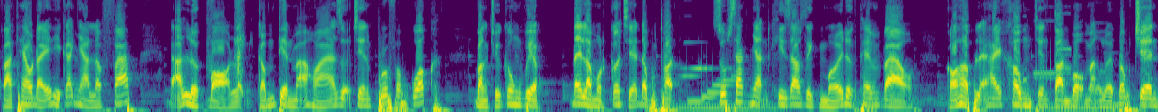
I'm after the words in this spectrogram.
Và theo đấy thì các nhà lập pháp đã lược bỏ lệnh cấm tiền mã hóa dựa trên Proof of Work, bằng chứng công việc. Đây là một cơ chế đồng thuận giúp xác nhận khi giao dịch mới được thêm vào có hợp lệ hay không trên toàn bộ mạng lưới blockchain.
